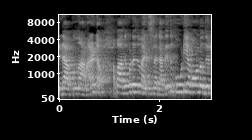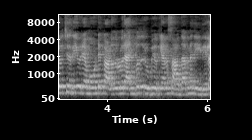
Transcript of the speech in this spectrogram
ഈടാക്കുന്നതാണ് കേട്ടോ. അപ്പൊ അതുകൂടെ ഒന്ന് മനസ്സിലാക്കുക. ഇത് കൂടിയ എമൗണ്ട് ഒന്നിലും ചെറിയൊരു എമൗണ്ട് കാണുന്നുള്ളൂ. ഒരു അൻപത് രൂപയൊക്കെയാണ് സാധാരണ രീതിയിൽ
